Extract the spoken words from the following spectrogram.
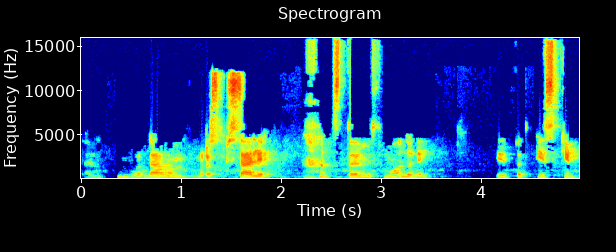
Так, ну вот, да, вам расписали стоимость модулей и подписки.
